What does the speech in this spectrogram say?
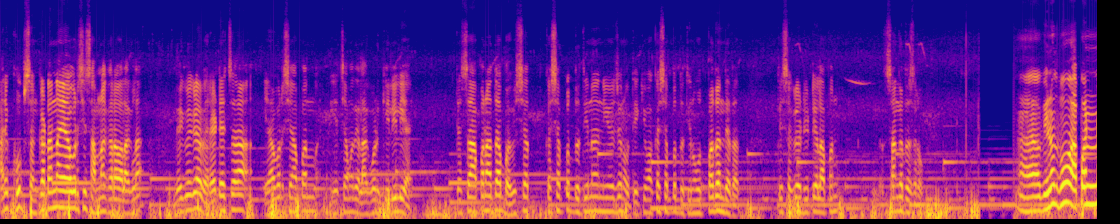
आणि खूप संकटांना यावर्षी सामना करावा लागला. वेगवेगळ्या व्हरायट्याचा यावर्षी आपण याच्यामध्ये लागवड केलेली आहे. त्याचं आपण आता भविष्यात कशा पद्धतीनं नियोजन होते किंवा कशा पद्धतीनं उत्पादन देतात ते सगळं डिटेल आपण सांगतच राहू. विनोद भाऊ आपण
